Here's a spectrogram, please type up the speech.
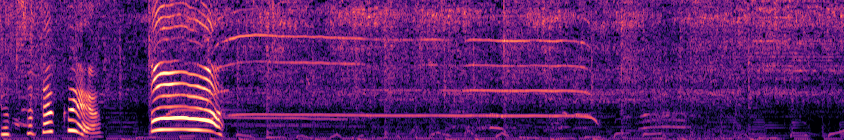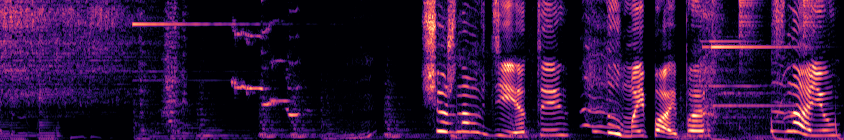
Що це таке? А! Що ж нам вдіяти? Думай, Пайпер. Знаю.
